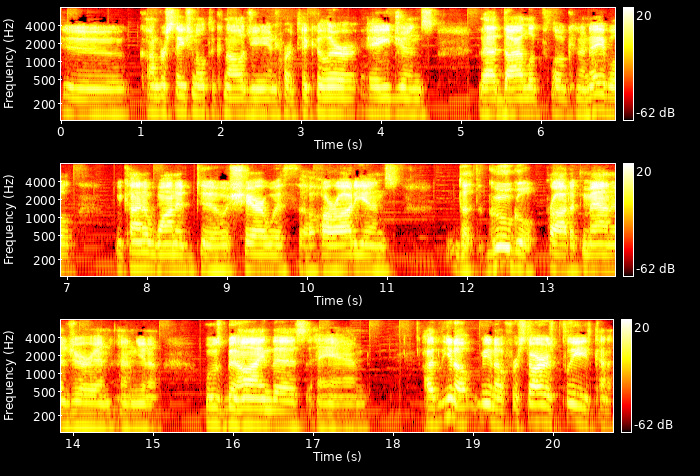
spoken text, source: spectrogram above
to conversational technology, in particular agents that Dialogflow can enable, we kind of wanted to share with uh, our audience the, the, Google product manager and and you know who's behind this. And I you know you know for starters please kind of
